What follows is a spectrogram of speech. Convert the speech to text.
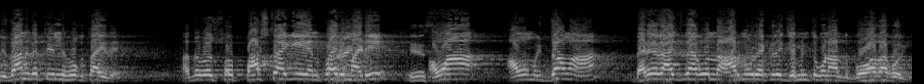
ನಿಧಾನಗತಿಯಲ್ಲಿ ಹೋಗ್ತಾ ಇದೆ. ಅದು ಸ್ವಲ್ಪ ಫಾಸ್ಟ್ ಆಗಿ ಎನ್ಕ್ವೈರಿ ಮಾಡಿ. ಅವ ಅವ ಇದ್ದಾವ ಬೇರೆ ರಾಜ್ಯದಾಗ ಒಂದು ಆರ್ನೂರು ಎಕರೆ ಜಮೀನ್ ತಗೊಂಡ ಅಂತ ಗೋವಾದಾಗ ಹೋಗಿ.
